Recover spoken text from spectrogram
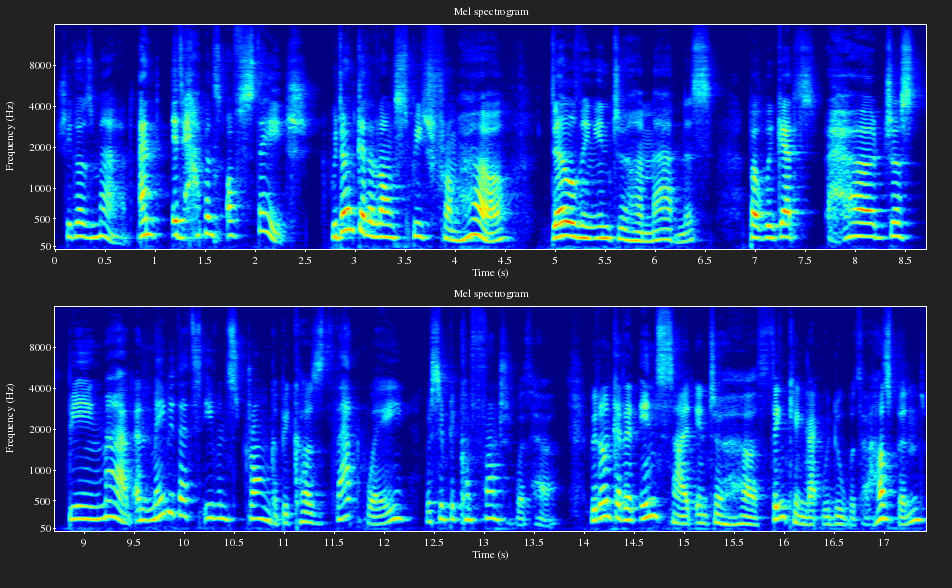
she goes mad. And it happens off stage. We don't get a long speech from her delving into her madness, but we get her just being mad. And maybe that's even stronger because that way we're simply confronted with her. We don't get an insight into her thinking like we do with her husband,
